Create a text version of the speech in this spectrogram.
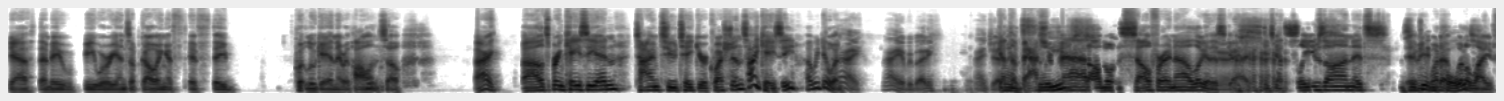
Yeah, that may be where he ends up going if if they put Luque in there with Holland. So, all right, uh, let's bring Casey in. Time to take your questions. Hi, Casey. How we doing? Hi. Hi, everybody. Hi, Jeff. Got the And bachelor sleeves? pad all to himself right now. Look at this Yeah. guy. He's got sleeves on. It's Is I it mean, getting what a what a life.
